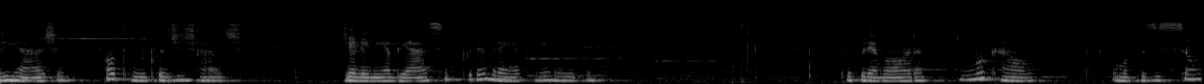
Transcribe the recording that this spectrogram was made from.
Viagem ao Templo de Jade, de Helenia Biassi, por Andréa Figueiredo. Procure agora um local, uma posição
